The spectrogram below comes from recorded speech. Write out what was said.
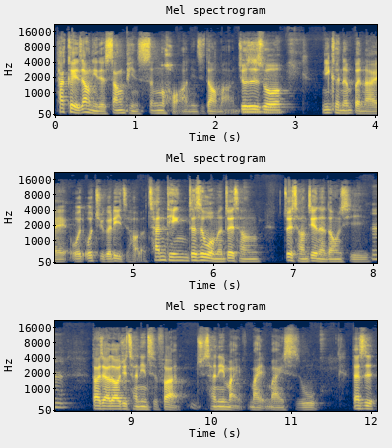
它可以让你的商品升华，你知道吗？就是说。嗯你可能本来我我举个例子好了，餐厅这是我们最常最常见的东西，嗯，大家都要去餐厅吃饭，去餐厅买买买食物，但是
